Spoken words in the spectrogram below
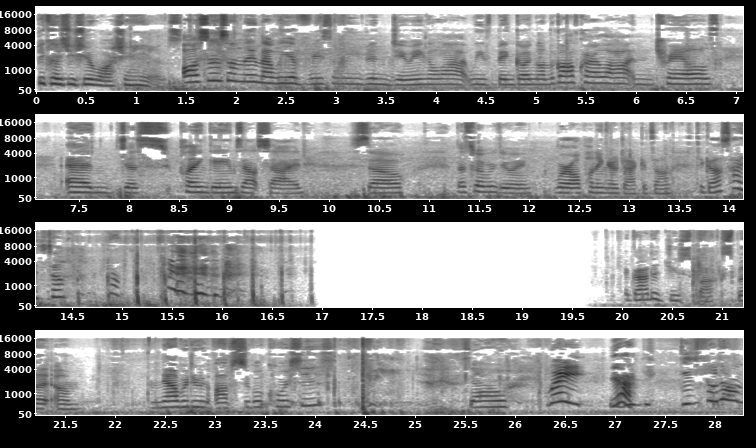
because you should wash your hands. Also something that we have recently been doing a lot, we've been going on the golf cart a lot and trails and just playing games outside. So that's what we're doing. We're all putting our jackets on to go outside, so I got a juice box, but um now we're doing obstacle courses. So Wait. yeah. Did you put on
